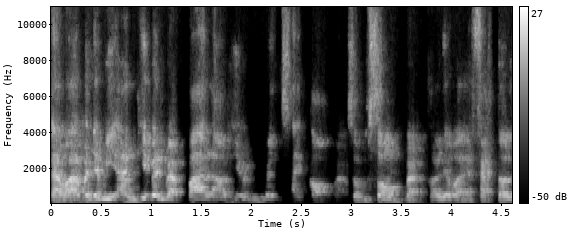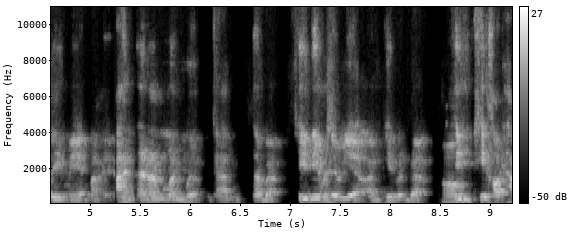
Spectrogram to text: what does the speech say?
แต่ว่ามันจะมีอันที่เป็นแบบบ้านเราที่มันเป็นไส้กรอกแบบส้มๆแบบเขาเรียกว่าอะไร factory made หน่อยอันอันนั้นมันเหมือนกันแต่แบบที่นี่มันจะมีอันที่มันแบบที่ที่เขาท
